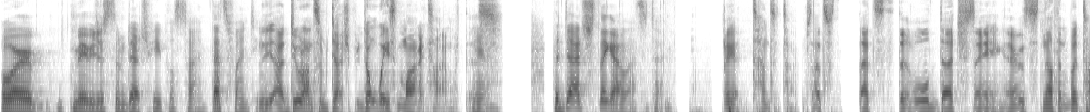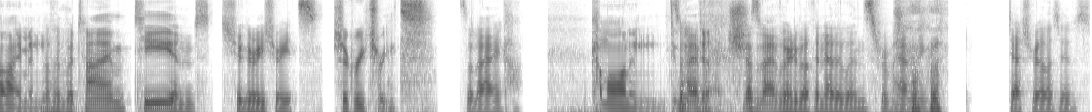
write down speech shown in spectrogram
Or maybe just some Dutch people's time. That's fine too. Yeah, do it on some Dutch. But don't waste my time with this. Yeah. The Dutch, they got lots of time. They got tons of times. That's that's the old Dutch saying. There's nothing but time and Nothing but time, tea, and sugary treats. sugary treats. That's what I. Come on and do it I've- Dutch. That's what I've learned about the Netherlands from having Dutch relatives.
